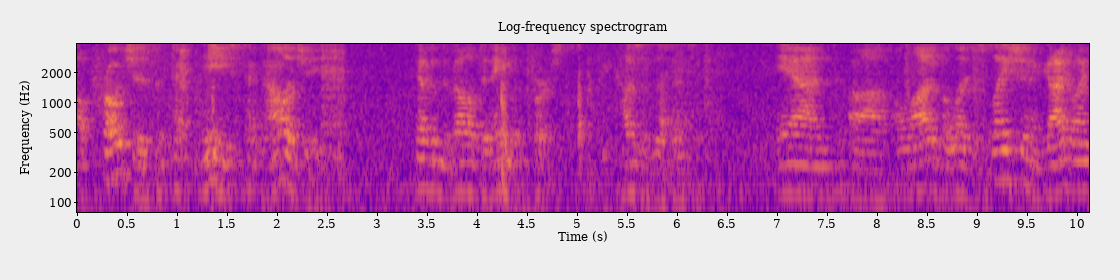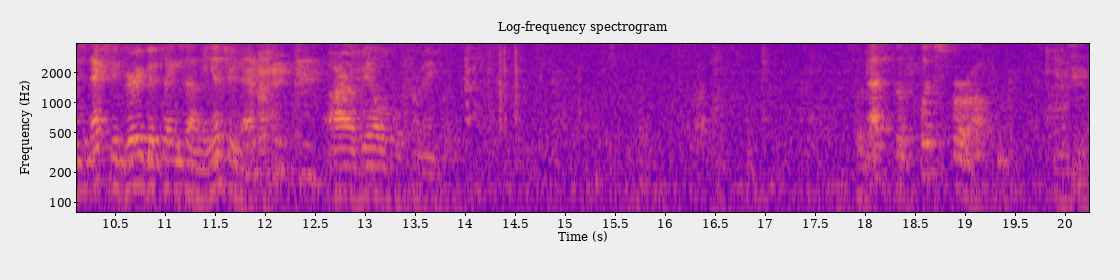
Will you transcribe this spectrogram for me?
approaches, the techniques, technology, have been developed in England first because of this incident. And uh, a lot of the legislation and guidelines, and actually very good things on the internet, are available from England. So that's the Flixborough incident.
